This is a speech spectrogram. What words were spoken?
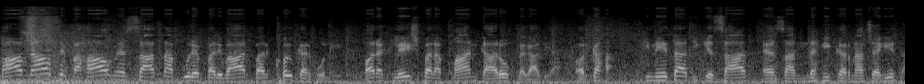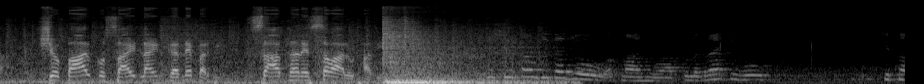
भावनाओं से बहाव में साधना पूरे परिवार पर खुलकर बोली और अखिलेश पर अपमान का आरोप लगा दिया और कहा कि नेताजी के साथ ऐसा नहीं करना चाहिए था। शिवपाल को साइडलाइन करने पर भी साधना ने सवाल उठा दिया शिवपाल जी का जो अपमान हुआ आपको लग रहा है कि वो कितना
